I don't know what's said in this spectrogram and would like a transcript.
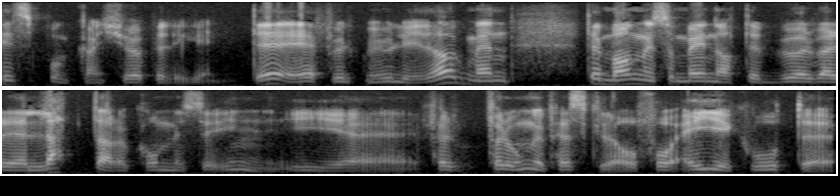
tidspunkt kan kjøpe deg inn. Det er fullt mulig i dag, men det er mange som mener at det bør være lettere å komme seg inn i, eh, for, for, unge fiskere og få eie kvote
